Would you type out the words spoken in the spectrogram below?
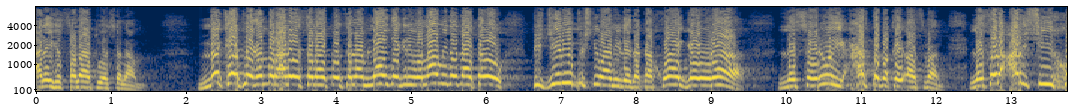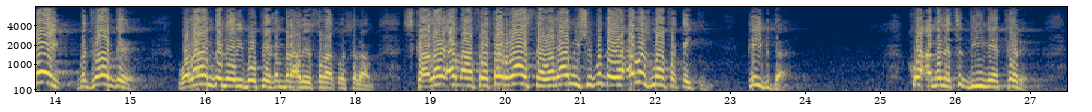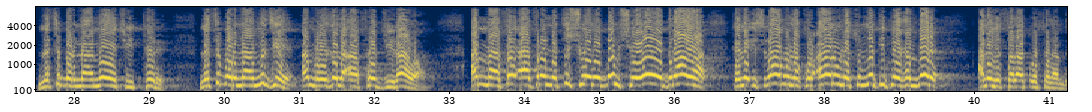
عليه الصلاة والسلام نەکرد پێغەمبەر عليه الصلاة والسلام لای دەگری وەڵامی دەداتەوە و پشتگیری و پشتیوانی لێ دەکات خوای گەورە! لە سەروی حەفت طبقەی ئاسمان لەسەر عەرشی خۆی بە جواب دێ وەڵام دەنێری بۆ پێغەمبەر عليه الصلاة والسلام سکالای ئەم ئافرەتە ڕاستە وەڵامیشی بدەوە ئەمەش مافەکەیتی پێی بدە خوا ئەمە لە چ دینێتر لە چ بەرنامەیەکی تر لە چ بەرنامجێ ئەم ڕێزە لە ئافرەت گیراوە ئەم مافەی ئافرەت لە چ شوێنە بەم شێوەیە دراوە کە لە عليه الصلاة والسلام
